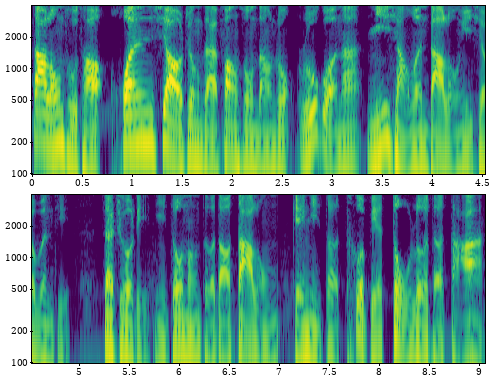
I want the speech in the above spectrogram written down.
大龙吐槽，欢笑正在放送当中。如果呢，你想问大龙一些问题，在这里你都能得到大龙给你的特别逗乐的答案。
